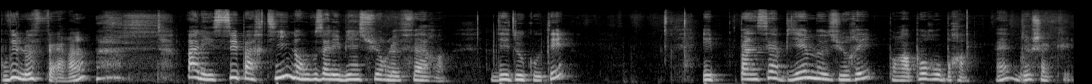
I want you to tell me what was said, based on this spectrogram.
pouvez le faire. Hein. Allez, c'est parti. Donc vous allez bien sûr le faire des deux côtés. Et pensez à bien mesurer par rapport au bras hein, de chacune.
